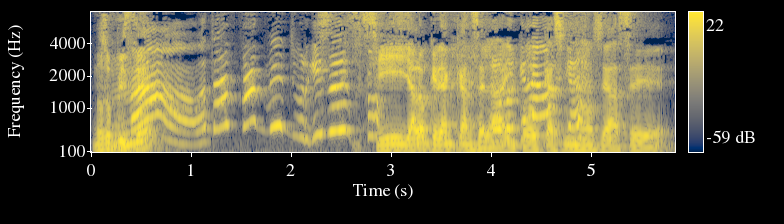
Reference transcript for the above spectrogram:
¿No supiste? No. ¿Por qué hizo eso? Sí, ya lo querían cancelar y todo casi no se hace.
